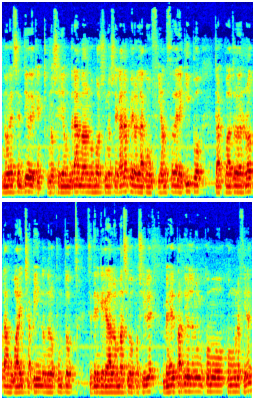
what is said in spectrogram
No en el sentido de que no sería un drama a lo mejor si no se gana, pero en la confianza del equipo, tras cuatro derrotas, jugar en Chapín, donde los puntos se tienen que quedar lo máximo posible, ¿ves el partido del domingo como, como una final?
